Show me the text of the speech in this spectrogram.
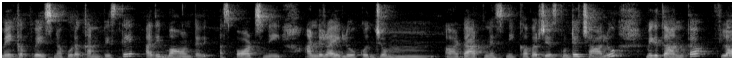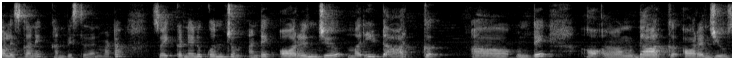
మేకప్ వేసినా కూడా కనిపిస్తే అది బాగుంటుంది. ఆ స్పాట్స్ని అండర్ ఐలో కొంచెం డార్క్నెస్ని కవర్ చేసుకుంటే చాలు. మిగతా అంతా ఫ్లాలెస్గానే కనిపిస్తుంది అనమాట సో ఇక్కడ నేను కొంచెం అంటే ఆరెంజ్ మరీ డార్క్ ఉంటే డార్క్ ఆరెంజ్ యూస్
